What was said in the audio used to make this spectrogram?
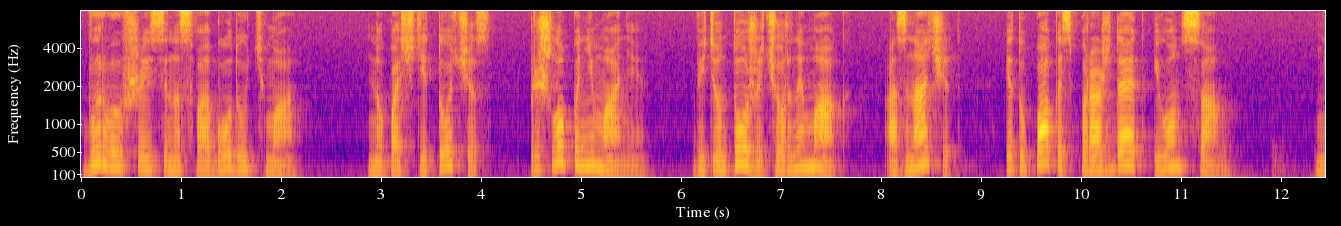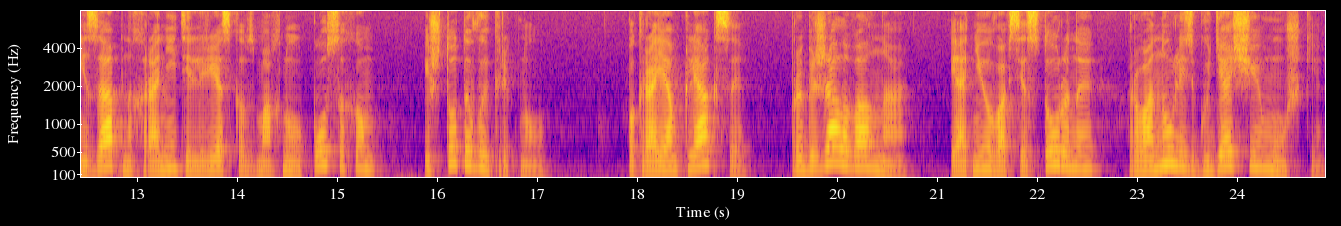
вырвавшаяся на свободу тьма. Но почти тотчас пришло понимание, ведь он тоже черный маг, а значит, эту пакость порождает и он сам. Внезапно хранитель резко взмахнул посохом и что-то выкрикнул. По краям кляксы пробежала волна, и от нее во все стороны рванулись гудящие мушки.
